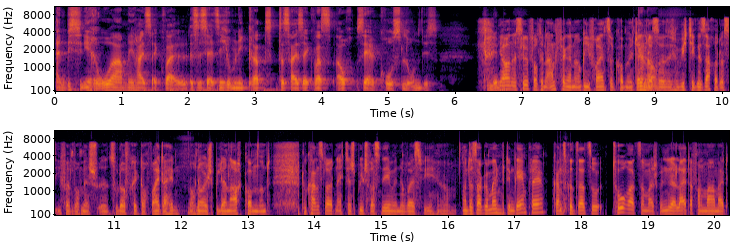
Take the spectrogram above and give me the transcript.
ein bisschen ihre Ruhe haben im Highsec, weil es ist ja jetzt nicht unbedingt gerade das Highsec, was auch sehr groß lohnend ist. Ja, und es hilft auch den Anfängern, in Reef reinzukommen. Ich denke, genau. das ist eine wichtige Sache, dass Eve einfach mehr äh, Zulauf kriegt, auch weiterhin noch neue Spieler nachkommen und du kannst Leuten echt den Spielspaß nehmen, wenn du weißt wie. Ja. Und das Argument mit dem Gameplay, ganz kurz dazu, Tora zum Beispiel, der Leiter von Marmite,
